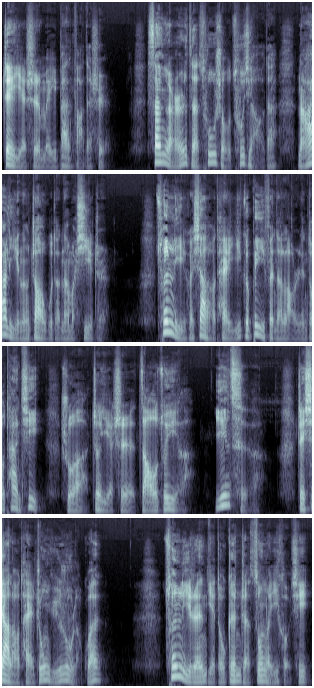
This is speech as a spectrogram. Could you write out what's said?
这也是没办法的事。三个儿子粗手粗脚的，哪里能照顾的那么细致？村里和夏老太一个辈分的老人都叹气，说这也是遭罪了。因此，这夏老太终于入了关，村里人也都跟着松了一口气。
